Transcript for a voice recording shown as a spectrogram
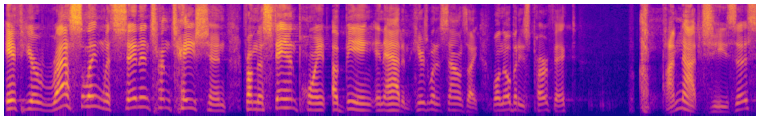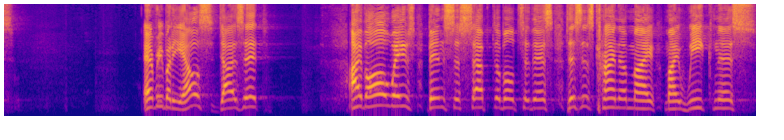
If you're wrestling with sin and temptation from the standpoint of being in Adam, here's what it sounds like. Well, nobody's perfect. I'm not Jesus. Everybody else does it. I've always been susceptible to this. This is kind of my, my weakness.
